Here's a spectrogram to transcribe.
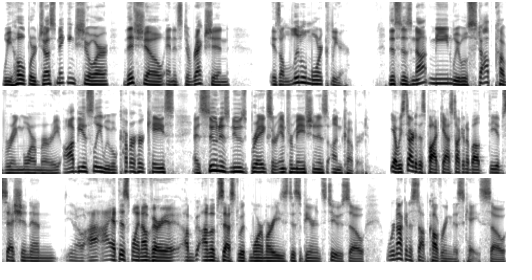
We hope we're just making sure this show and its direction is a little more clear. This does not mean we will stop covering Maura Murray. Obviously, we will cover her case as soon as news breaks or information is uncovered. Yeah, we started this podcast talking about the obsession, and you know, I, I, at this point, I'm very, I'm, I'm obsessed with Maura Murray's disappearance too. So we're not going to stop covering this case. So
